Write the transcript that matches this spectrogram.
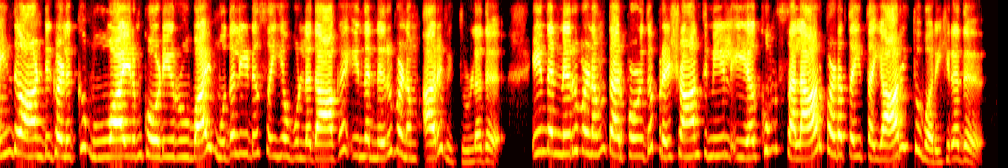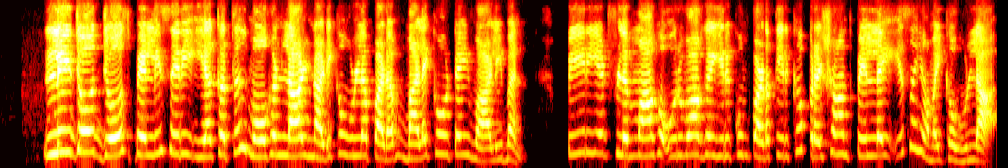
ஐந்து ஆண்டுகளுக்கு மூவாயிரம் கோடி ரூபாய் முதலீடு செய்ய உள்ளதாக இந்த நிறுவனம் அறிவித்துள்ளது. இந்த நிறுவனம் தற்பொழுது பிரசாந்த் நீல் இயக்கும் சலார் படத்தை தயாரித்து வருகிறது. லிஜோ ஜோஸ் பெல்லிசெரி இயக்கத்தில் மோகன்லால் நடிக்க உள்ள படம் மலைக்கோட்டை வாலிபன். பீரியட் பிலிமாக உருவாக இருக்கும் படத்திற்கு பிரசாந்த் பிள்ளை இசையமைக்க உள்ளார்.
